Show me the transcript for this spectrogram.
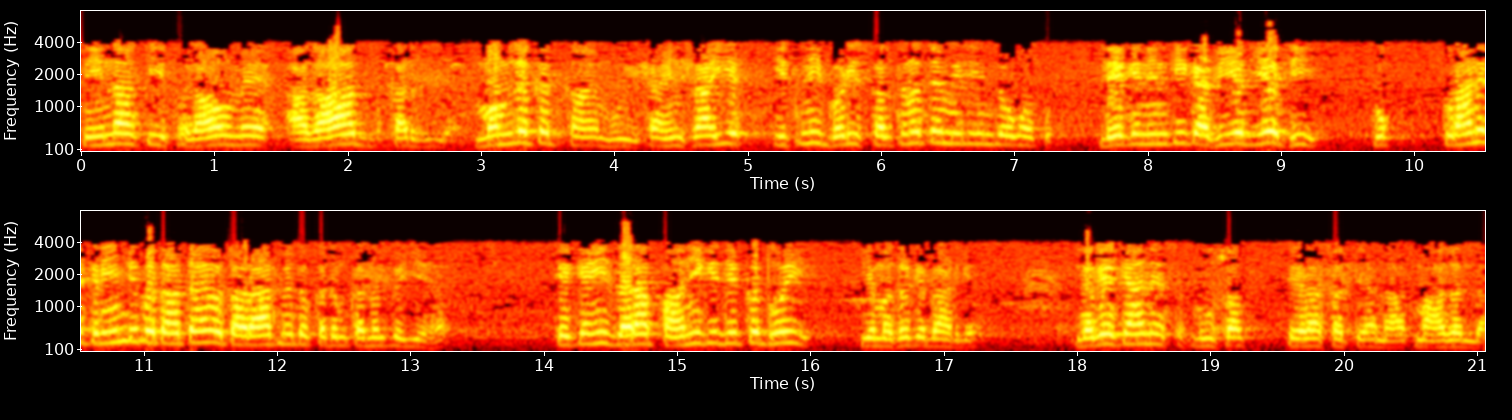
सीना की फजाओं में आज़ाद कर दिया। ममलकत कायम हुई। शहनशाही इतनी बड़ी सल्तनतें मिली इन लोगों को। लेकिन इनकी कैफियत ये थी, वो कुरान करीम भी बताता है और तौरात में तो कदम कदम पे ये है कि कहीं जरा पानी की दिक्कत हुई, ये मसल के बैठ गया लगे क्या ने मूसा, तेरा सत्यानाश महाजल्ला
